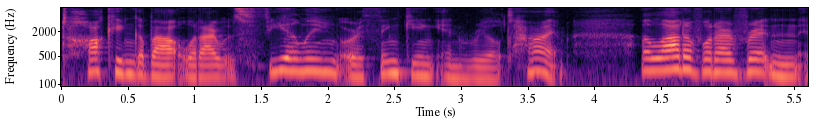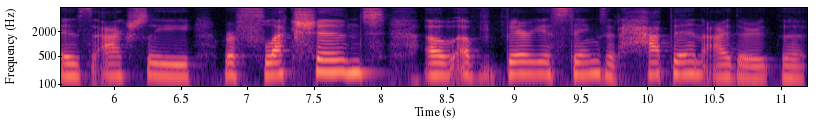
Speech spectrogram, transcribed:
talking about what I was feeling or thinking in real time. A lot of what I've written is actually reflections of, of various things that happen either the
